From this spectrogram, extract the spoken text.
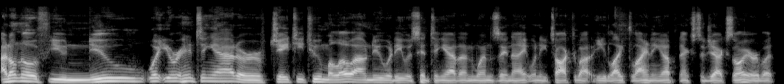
I don't know if you knew what you were hinting at, or if JT Tuimoloau knew what he was hinting at on Wednesday night when he talked about he liked lining up next to Jack Sawyer. But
